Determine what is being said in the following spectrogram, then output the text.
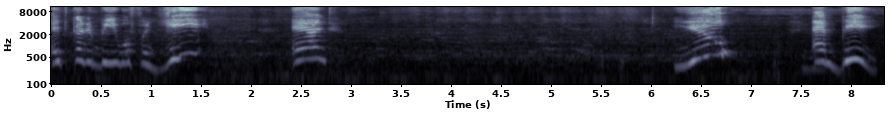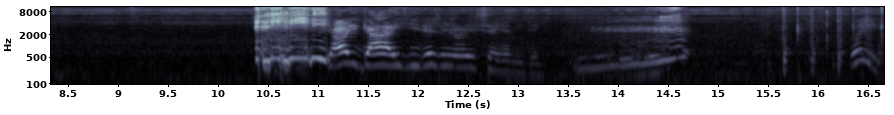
It's going to be with a G and U and B. sorry, guys. He doesn't really say anything. Wait.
